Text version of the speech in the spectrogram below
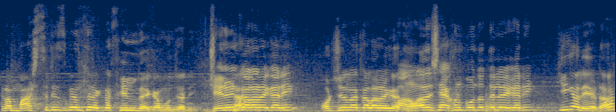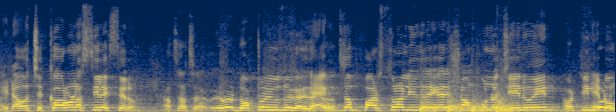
এটা মার্সিডিজ বেঞ্চের একটা ফিল দেয় কেমন জানি। জেনুইন হ্যাঁ? কালারের গাড়ি। অরিজিনাল কালারের গাড়ি। বাংলাদেশে এখন পর্যন্ত তেলের গাড়ি। কি গাড়ি এটা? এটা হচ্ছে করোনা সিলেক্ট সেলন আচ্ছা আচ্ছা। এবার ডক্টর ইউজের গাড়ি একদম পার্সোনাল ইউজের গাড়ি সম্পূর্ণ জেনুইন আবার তিন বডি?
